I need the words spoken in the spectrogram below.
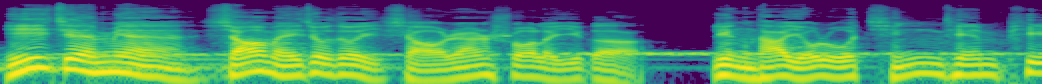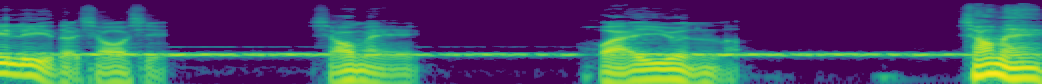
一见面，小美就对小然说了一个令他犹如晴天霹雳的消息：小美怀孕了。小美。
